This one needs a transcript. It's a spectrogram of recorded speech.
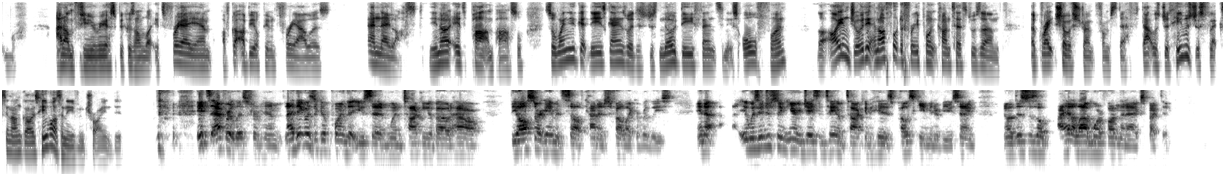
and I'm furious because I'm like, it's 3 a.m. I've got to be up in three hours, and they lost. You know, it's part and parcel. So when you get these games where there's just no defense and it's all fun, like I enjoyed it, and I thought the three point contest was um a great show of strength from Steph. That was just he was just flexing on guys. He wasn't even trying, did. it's effortless from him. And I think it was a good point that you said when talking about how the All Star game itself kind of just felt like a release. And uh, it was interesting hearing Jayson Tatum talk in his post game interview saying, you know, this is a, I had a lot more fun than I expected.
